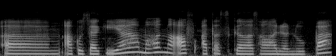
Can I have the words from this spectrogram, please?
Um, aku Zakia mohon maaf atas segala salah dan lupa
